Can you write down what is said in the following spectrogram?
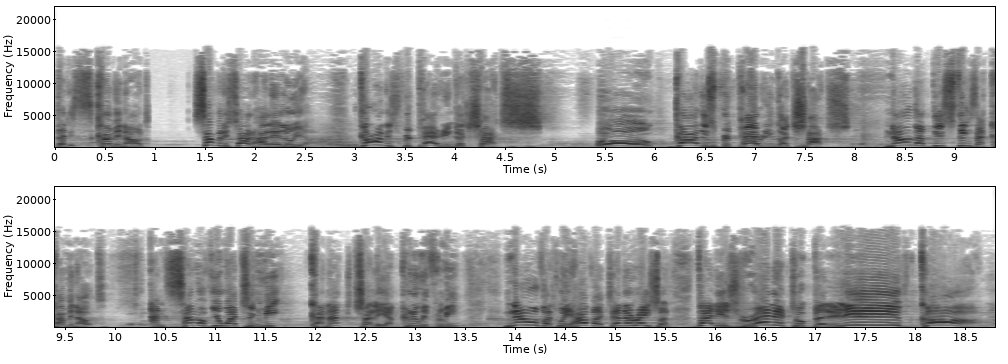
that is coming out. Somebody shout hallelujah. God is preparing a church. Oh, God is preparing a church. Now that these things are coming out, and some of you watching me can actually agree with me. Now that we have a generation that is ready to believe God.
